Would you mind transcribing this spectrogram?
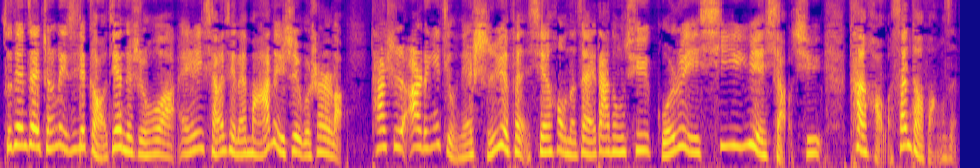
昨天在整理这些稿件的时候啊，哎，想起来马女士有个事儿了。她是二零一九年十月份，先后呢在大东区国瑞西悦小区看好了三套房子。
